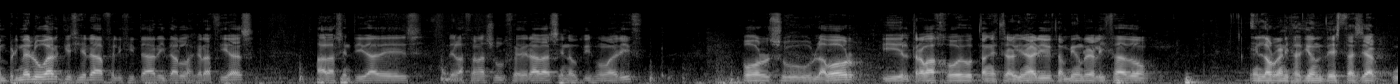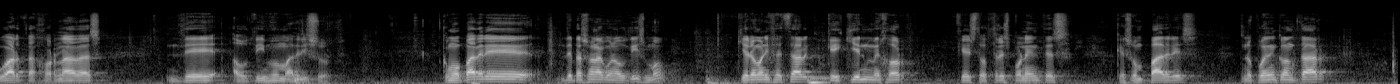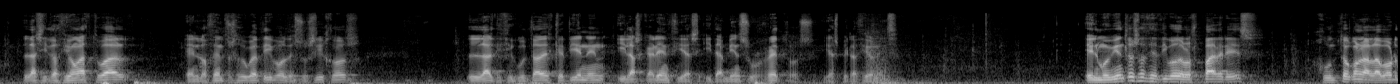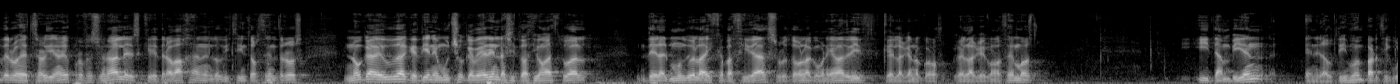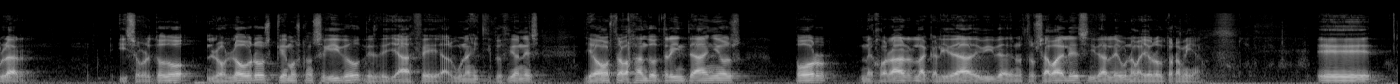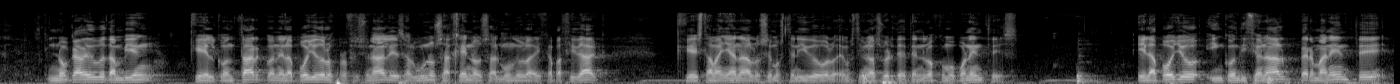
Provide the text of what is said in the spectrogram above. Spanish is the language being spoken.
En primer lugar, quisiera felicitar y dar las gracias a las entidades de la zona sur federadas en Autismo Madrid por su labor y el trabajo tan extraordinario y también realizado en la organización de estas ya cuartas jornadas de Autismo Madrid Sur. Como padre de persona con autismo, quiero manifestar que quién mejor que estos tres ponentes, que son padres, nos pueden contar la situación actual en los centros educativos de sus hijos, las dificultades que tienen y las carencias, y también sus retos y aspiraciones. El movimiento asociativo de los padres, junto con la labor de los extraordinarios profesionales que trabajan en los distintos centros, no cabe duda que tiene mucho que ver en la situación actual del mundo de la discapacidad, sobre todo en la Comunidad de Madrid, que es la que, es la que conocemos, y también en el autismo en particular, y sobre todo los logros que hemos conseguido desde ya hace algunas instituciones. Llevamos trabajando 30 años por mejorar la calidad de vida de nuestros chavales y darle una mayor autonomía. Eh, no cabe duda también que el contar con el apoyo de los profesionales, algunos ajenos al mundo de la discapacidad, que esta mañana los hemos tenido, hemos tenido la suerte de tenerlos como ponentes, el apoyo incondicional, permanente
